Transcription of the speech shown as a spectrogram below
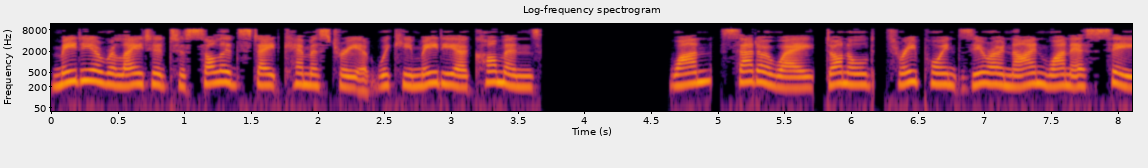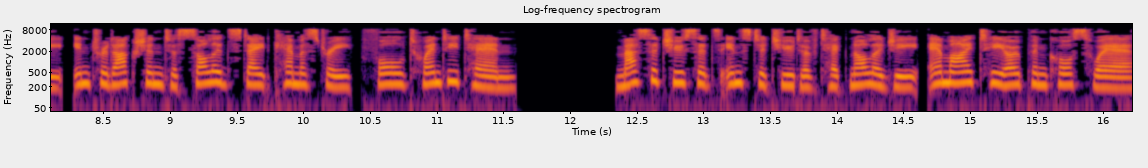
Media related to solid-state chemistry at Wikimedia Commons 1. Sadoway, Donald, 3.091 SC, Introduction to Solid-State Chemistry, Fall 2010. Massachusetts Institute of Technology, MIT OpenCourseware.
